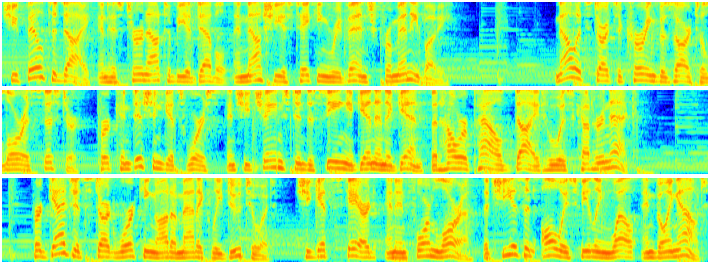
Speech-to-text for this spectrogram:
She failed to die and has turned out to be a devil and now she is taking revenge from anybody. Now it starts occurring bizarre to Laura's sister, her condition gets worse and she changed into seeing again and again that how her pal died who has cut her neck. Her gadgets start working automatically due to it, she gets scared and inform Laura that she isn't always feeling well and going out.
